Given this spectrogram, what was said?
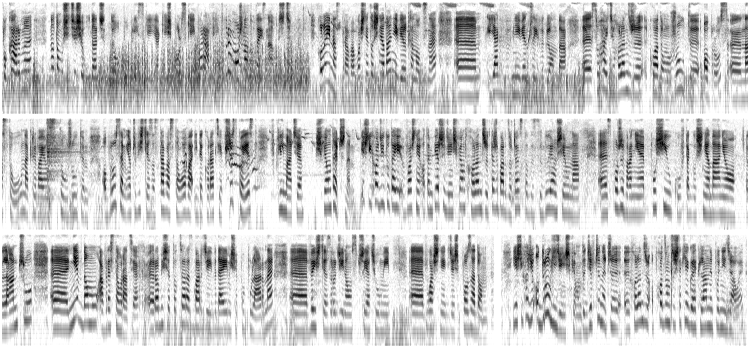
pokarmy, no to musicie się udać do pobliskiej jakiejś polskiej parafii, które można tutaj znaleźć. Kolejna sprawa, właśnie to śniadanie wielkanocne, e, jak mniej więcej wygląda. E, słuchajcie, Holendrzy kładą żółty obrus e, na stół, nakrywają stół żółtym obrusem i oczywiście zastawa stołowa i dekoracje, wszystko jest w klimacie świątecznym. Jeśli chodzi tutaj właśnie o ten pierwszy dzień świąt, Holendrzy też bardzo często decydują się na e, spożywanie posiłków, tego śniadanio, lunchu, e, nie w domu, a w restauracjach. E, Robi się to coraz bardziej, wydaje mi się, popularne. Wyjście z rodziną, z przyjaciółmi właśnie gdzieś poza dom. Jeśli chodzi o drugi dzień świąt, dziewczyny, czy Holendrzy obchodzą coś takiego jak lany poniedziałek?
